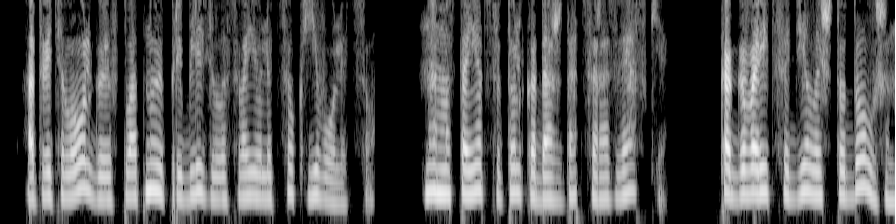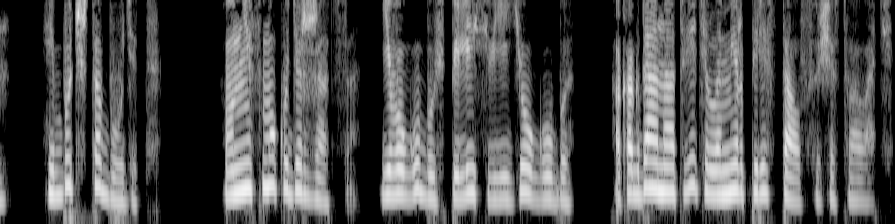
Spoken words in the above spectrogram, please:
— ответила Ольга и вплотную приблизила свое лицо к его лицу. «Нам остается только дождаться развязки. Как говорится, делай, что должен, и будь что будет». Он не смог удержаться. Его губы впились в ее губы, а когда она ответила, мир перестал существовать.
